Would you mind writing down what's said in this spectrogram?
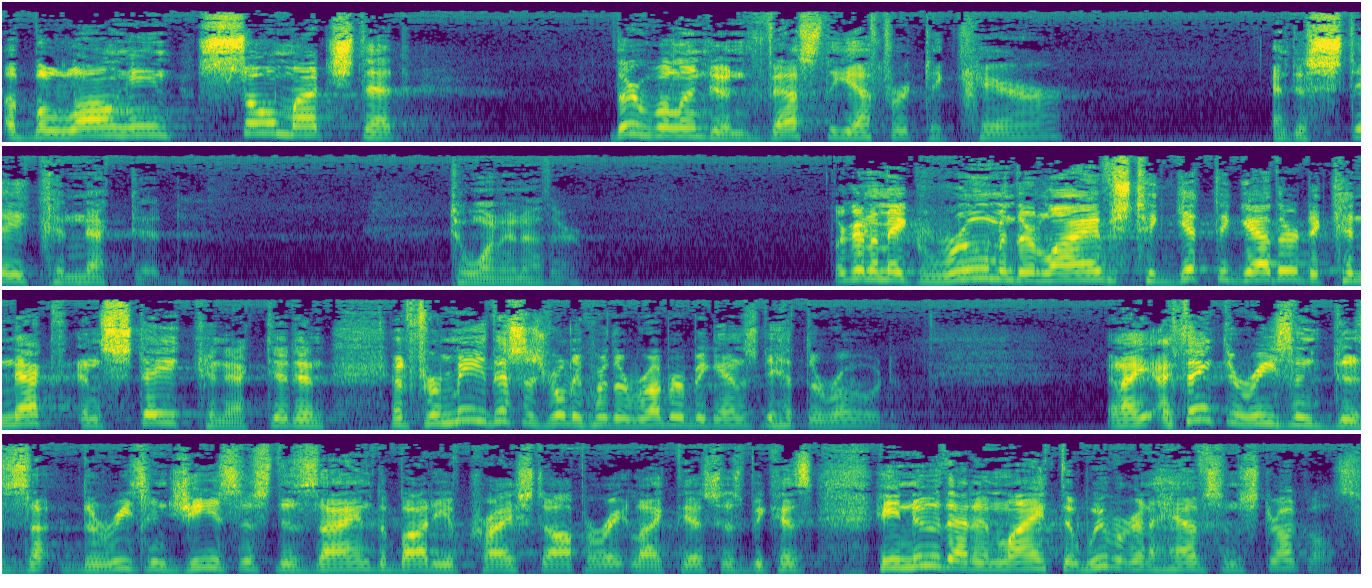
of belonging so much that they're willing to invest the effort to care and to stay connected to one another. They're going to make room in their lives to get together, to connect, and stay connected. And, and for me, this is really where the rubber begins to hit the road. And I, I think the reason, desi- the reason Jesus designed the body of Christ to operate like this is because he knew that in life that we were going to have some struggles.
